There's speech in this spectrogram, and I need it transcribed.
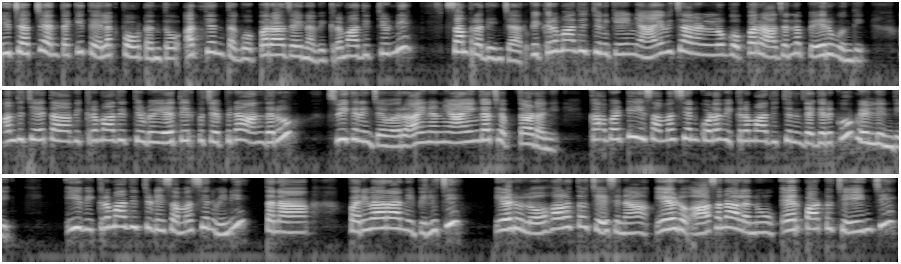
ఈ చర్చ ఎంతకీ తేలకపోవడంతో అత్యంత గొప్ప రాజైన విక్రమాదిత్యుణ్ణి సంప్రదించారు. విక్రమాదిత్యునికి న్యాయ విచారణలో గొప్ప రాజన్న పేరు ఉంది. అందుచేత విక్రమాదిత్యుడు ఏ తీర్పు చెప్పినా అందరూ స్వీకరించేవారు. ఆయన న్యాయంగా చెప్తాడని. కాబట్టి ఈ సమస్యను కూడా విక్రమాదిత్యుని దగ్గరకు వెళ్ళింది. ఈ విక్రమాదిత్యుడి సమస్యను విని తన పరివారాన్ని పిలిచి ఏడు లోహాలతో చేసిన ఏడు ఆసనాలను ఏర్పాటు చేయించి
